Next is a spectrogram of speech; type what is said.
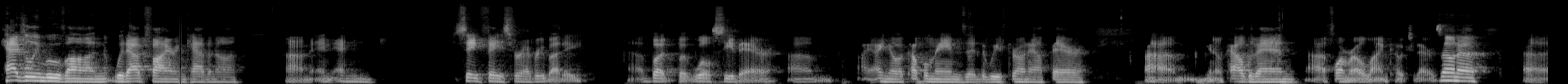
casually move on without firing Cavanaugh um, and, and save face for everybody. Uh, but but we'll see there. Um, I, I, know a couple names that, that we've thrown out there. Um, you know, Kyle DeVan, uh, former O line coach at Arizona, uh,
